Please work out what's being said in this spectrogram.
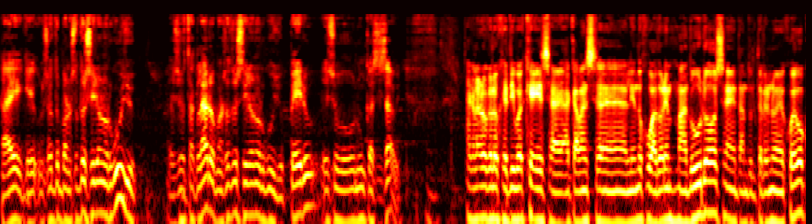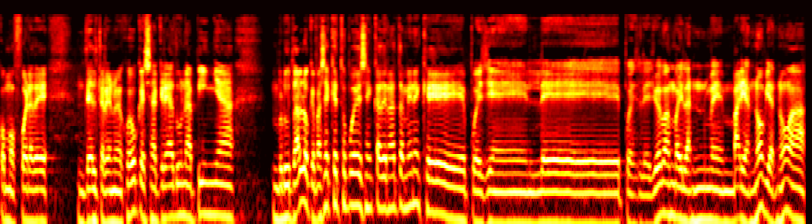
¿Sabes? Que nosotros, para nosotros sería un orgullo. Eso está claro, para nosotros sería un orgullo. Pero eso nunca se sabe. Está claro que el objetivo es que acaban saliendo jugadores maduros, en eh, tanto el terreno de juego como fuera de, del terreno de juego, que se ha creado una piña brutal. Lo que pasa es que esto puede desencadenar también es que pues le pues le lluevan varias novias ¿no? a,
